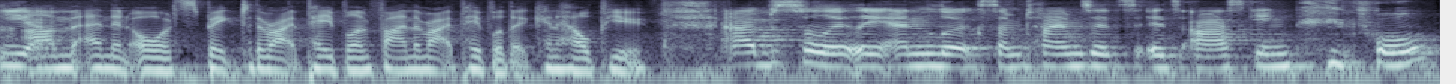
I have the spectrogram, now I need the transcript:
Yeah. Um, and then or speak to the right people and find the right people that can help you. Absolutely. And look, sometimes it's it's asking people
